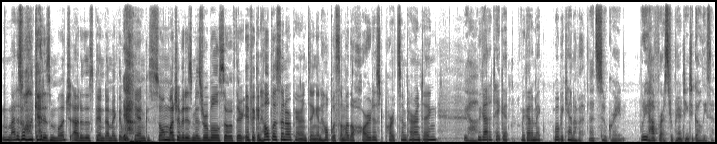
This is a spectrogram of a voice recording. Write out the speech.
we might as well get as much out of this pandemic that we can because so much of it is miserable. So if there, if it can help us in our parenting and help with some of the hardest parts in parenting, yeah, we got to take it. We got to make what we can of it. That's so great. What do you have for us for parenting to go, Lisa?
